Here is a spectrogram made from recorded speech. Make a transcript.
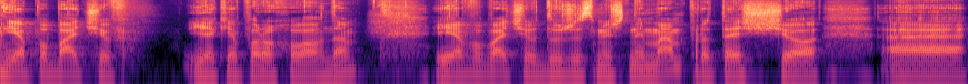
я побачив. Як я порахував, да? Я побачив дуже смішний мем про те, що е,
